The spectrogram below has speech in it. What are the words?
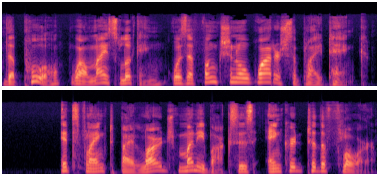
The pool, while nice looking, was a functional water supply tank. It's flanked by large money boxes anchored to the floor.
